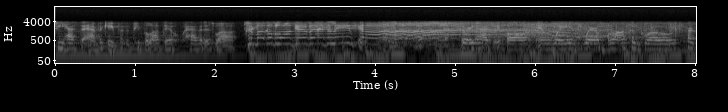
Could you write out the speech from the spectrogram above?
she has to advocate for the people out there who have it as well. To Mother Blanca Evangelista! Story has evolved in ways where Blanca grows, her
